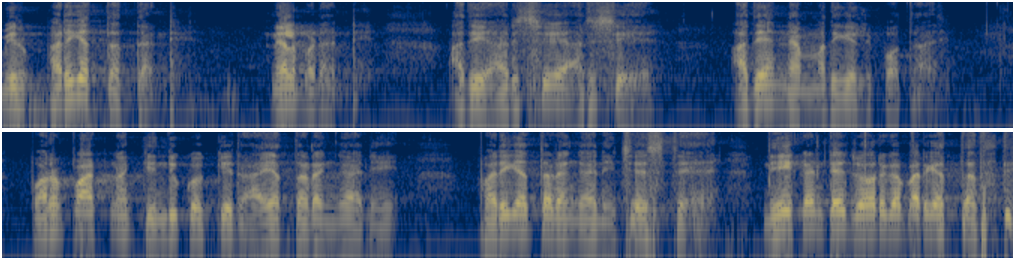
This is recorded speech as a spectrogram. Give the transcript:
మీరు పరిగెత్తద్దండి. నిలబడండి. అది అరిసే అరిసి అదే నెమ్మదిగా వెళ్ళిపోతుంది. పొరపాటున కిందికొక్కి రాయెత్తడం కానీ పరిగెత్తడం కానీ చేస్తే నీకంటే జోరుగా పరిగెత్తది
